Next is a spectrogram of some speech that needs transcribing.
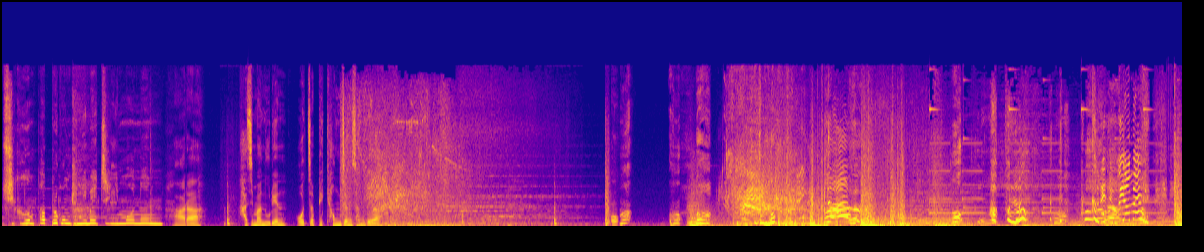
지금 퍼플 공주님의 질문은? 알아. 하지만 우린 어차피 경쟁 상대야. 그림이 위험해!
